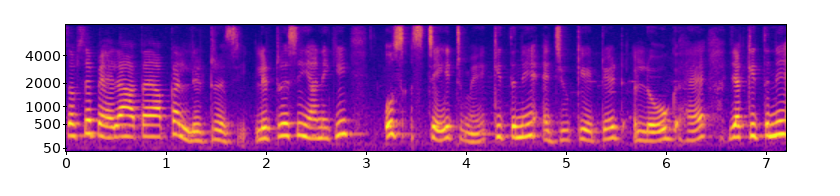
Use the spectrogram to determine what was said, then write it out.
सबसे पहला आता है आपका लिटरेसी लिटरेसी यानी कि उस स्टेट में कितने एजुकेटेड लोग हैं या कितने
